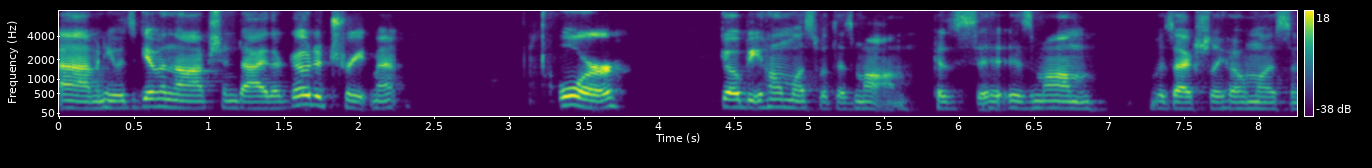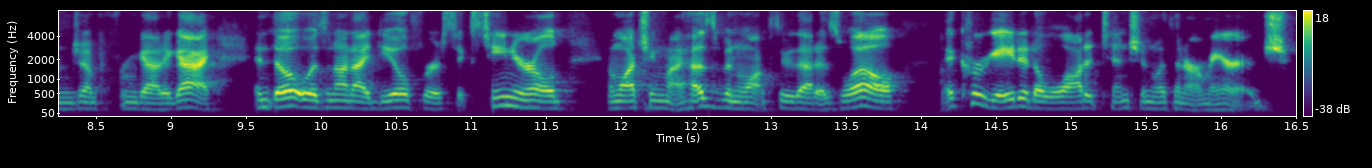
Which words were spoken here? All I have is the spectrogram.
um, and he was given the option to either go to treatment or go be homeless with his mom because his mom was actually homeless and jumping from guy to guy. And though it was not ideal for a 16 year old and watching my husband walk through that as well it created a lot of tension within our marriage.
